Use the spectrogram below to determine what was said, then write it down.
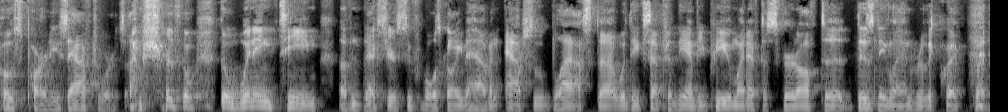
post parties afterwards. I'm sure the the winning team of next year's Super Bowl is going to have an absolute blast, uh, with the exception of the MVP, who might have to skirt off to Disneyland really quick. But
